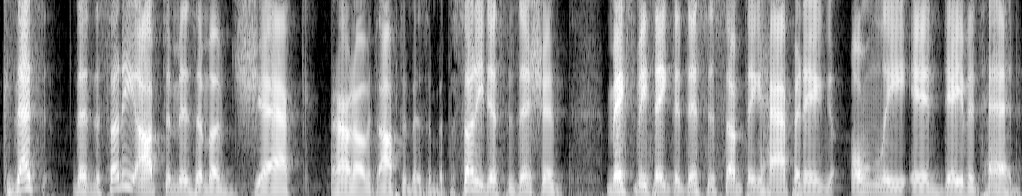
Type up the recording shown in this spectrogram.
because that's the the sunny optimism of Jack. And I don't know if it's optimism, but the sunny disposition makes me think that this is something happening only in David's head.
